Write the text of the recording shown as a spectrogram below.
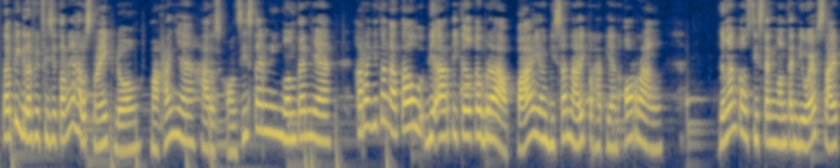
Tapi grafik visitornya harus naik dong, makanya harus konsisten nih kontennya. Karena kita nggak tahu di artikel keberapa yang bisa narik perhatian orang. Dengan konsisten konten di website,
